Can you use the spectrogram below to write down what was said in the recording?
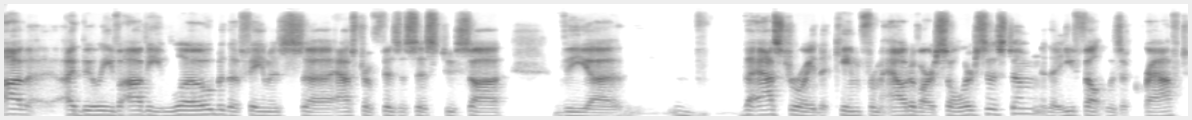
I believe Avi Loeb, the famous uh, astrophysicist who saw the uh, the asteroid that came from out of our solar system that he felt was a craft,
